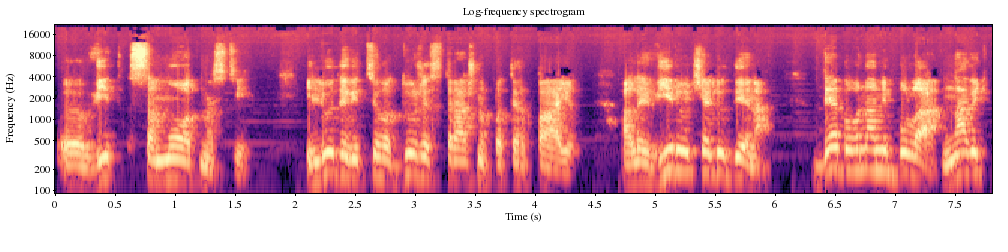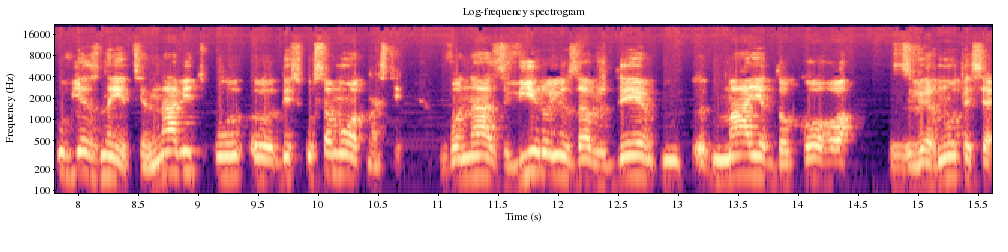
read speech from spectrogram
від самотності, і люди від цього дуже страшно потерпають. Але віруюча людина, де б вона не була, навіть у в'язниці, навіть у е, десь у самотності, вона з вірою завжди має до кого звернутися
